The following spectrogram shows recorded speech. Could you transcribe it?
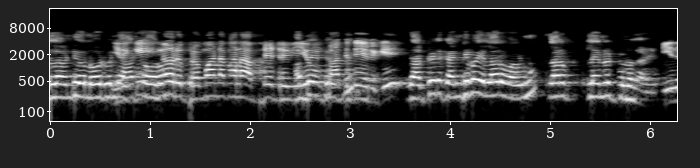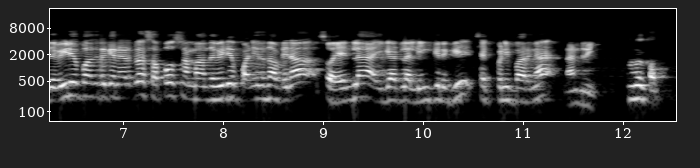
எல்லா வண்டியும் லோடு வண்டி இருக்கு. இன்னொரு பிரம்மாண்டமான அப்டேட் ரிவ்யூ. காத்துட்டே இருக்கு. இந்த அப்டேட் கண்டிப்பாக எல்லாரும் வரணும். எல்லாரும் இன்வைட் பண்ணலாம் இந்த வீடியோ பார்த்துட்டு இருக்க நேரத்துல சப்போஸ் நம்ம அந்த வீடியோ பண்ணியிருந்தோம் அப்படின்னா ஸோ எண்ட்ல ஐகாட்ல லிங்க் இருக்கு. செக் பண்ணி பாருங்க. நன்றி. வணக்கம்.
